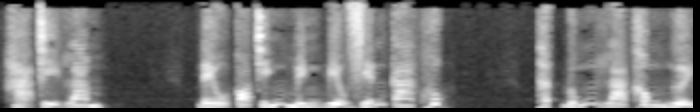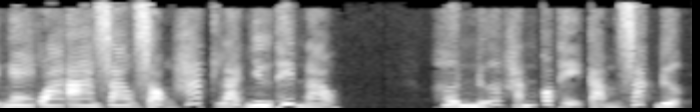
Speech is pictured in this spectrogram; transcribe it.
Hạ Chỉ Lam. Đều có chính mình biểu diễn ca khúc. Thật đúng là không người nghe qua A Giao giọng hát là như thế nào. Hơn nữa hắn có thể cảm giác được.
